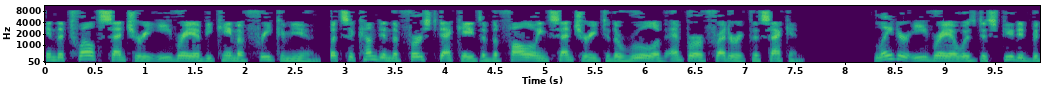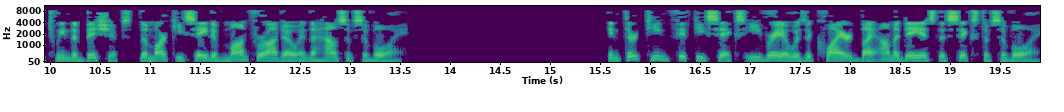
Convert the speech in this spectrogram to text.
In the 12th century Ivrea became a free commune, but succumbed in the first decades of the following century to the rule of Emperor Frederick II. Later Ivrea was disputed between the bishops, the Marquisate of Monferrato and the House of Savoy. In 1356 Ivrea was acquired by Amadeus VI of Savoy.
